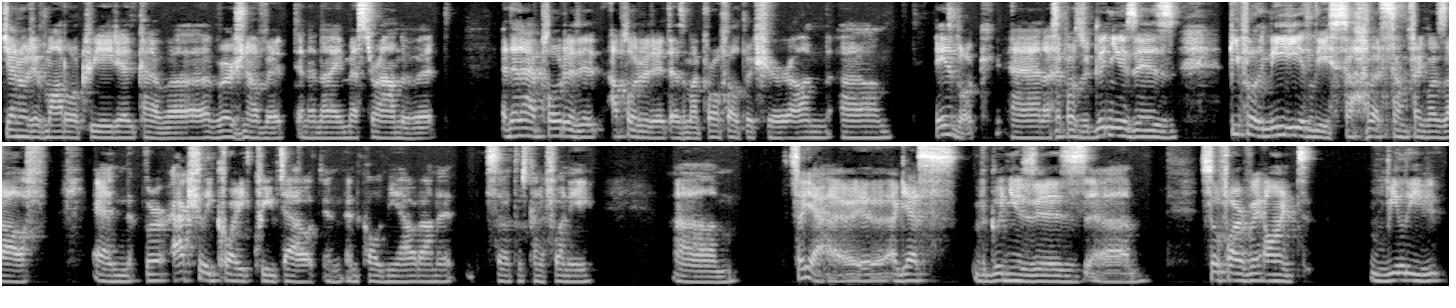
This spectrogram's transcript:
generative model created kind of a version of it, and then I messed around with it, and then I uploaded it uploaded it as my profile picture on um, Facebook. And I suppose the good news is people immediately saw that something was off and were actually quite creeped out and, and called me out on it. So it was kind of funny. Um, so yeah, I, I, guess the good news is um, so far they aren't really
